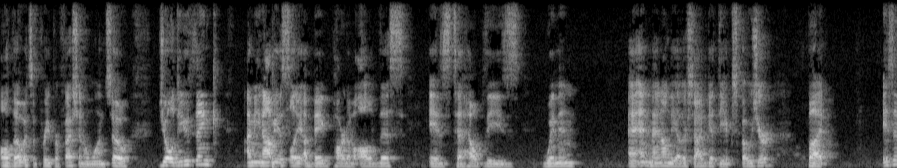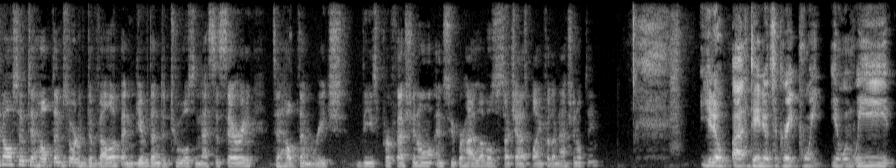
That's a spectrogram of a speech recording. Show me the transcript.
although it's a pre-professional one. So, Joel, do you think? I mean, obviously, a big part of all of this is to help these women and men on the other side get the exposure. But is it also to help them sort of develop and give them the tools necessary to help them reach these professional and super high levels, such as playing for their national team? You know, uh, Daniel, it's a great point. You know, when we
